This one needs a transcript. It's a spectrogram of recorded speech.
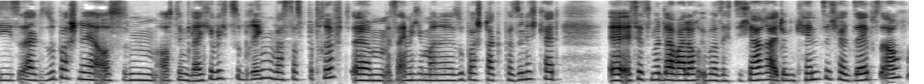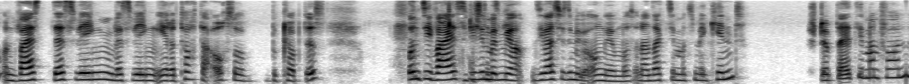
die ist halt super schnell aus dem, aus dem Gleichgewicht zu bringen, was das betrifft. Ähm, ist eigentlich immer eine super starke Persönlichkeit. Äh, ist jetzt mittlerweile auch über 60 Jahre alt und kennt sich halt selbst auch und weiß deswegen, weswegen ihre Tochter auch so bekloppt ist. Und sie weiß, wie sie mit mir, sie weiß, wie sie mit mir umgehen muss. Und dann sagt sie immer zu mir, Kind, stirbt da jetzt jemand von?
